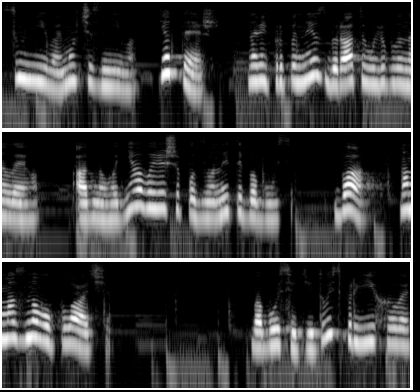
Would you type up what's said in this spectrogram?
сумніла й мовчазніла. Я теж навіть припинив збирати улюблене лего, а одного дня вирішив подзвонити бабусі. Ба, мама знову плаче. Бабуся й дідусь приїхали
